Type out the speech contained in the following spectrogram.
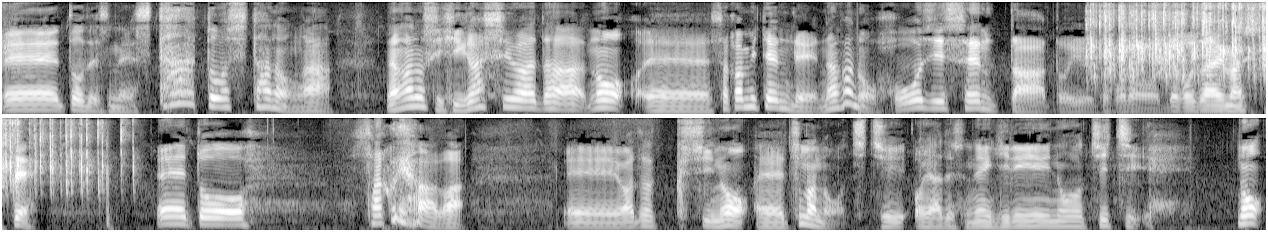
えっ、とですね、スタートしたのが、長野市東和田の、えー坂見天霊長野法事センターというところでございまして、えっ、と、昨夜は、えー私の、えー妻の父親ですね、義理の父の、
